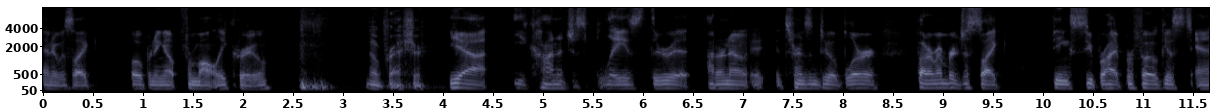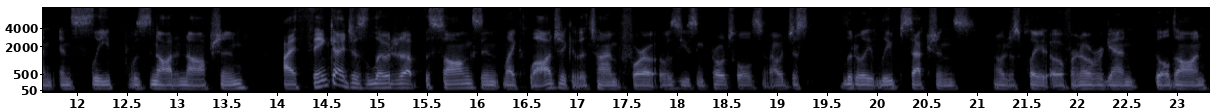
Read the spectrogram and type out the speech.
and it was like opening up for Motley Crue. no pressure. Yeah, you kind of just blaze through it. I don't know. It, it turns into a blur. But I remember just like being super hyper focused and and sleep was not an option. I think I just loaded up the songs in like Logic at the time before I was using Pro Tools, and I would just literally loop sections. I would just play it over and over again, build on.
